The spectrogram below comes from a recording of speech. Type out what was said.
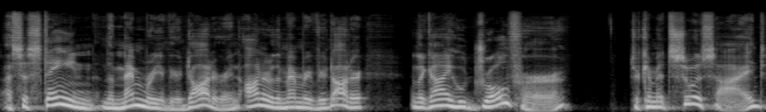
uh, sustain the memory of your daughter and honor the memory of your daughter. And the guy who drove her to commit suicide,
